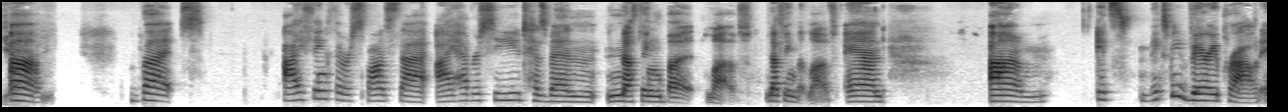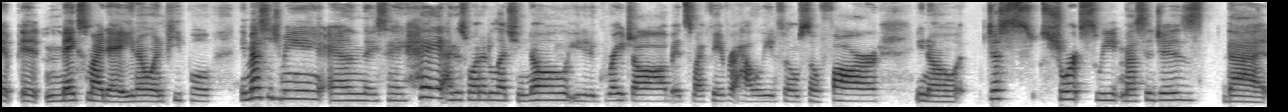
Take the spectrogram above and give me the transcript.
Yeah. Um, but I think the response that I have received has been nothing but love, nothing but love. And um, it's makes me very proud. It, it makes my day. You know, when people they message me and they say, "Hey, I just wanted to let you know you did a great job. It's my favorite Halloween film so far." You know, just short, sweet messages that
